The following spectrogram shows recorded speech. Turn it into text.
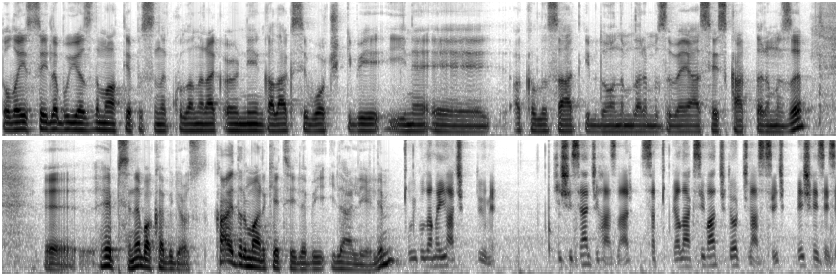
Dolayısıyla bu yazılım altyapısını kullanarak örneğin Galaxy Watch gibi yine e, akıllı saat gibi donanımlarımızı veya ses kartlarımızı e, hepsine bakabiliyoruz. Kaydırma hareketiyle bir ilerleyelim. Uygulamayı aç düğme. Kişisel cihazlar Galaxy Watch 4 Plus 5 HSS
